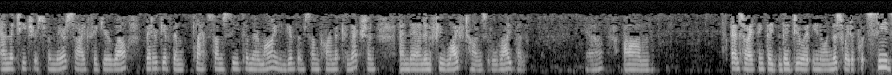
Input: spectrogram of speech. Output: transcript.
and the teachers from their side figure, well, better give them, plant some seeds in their mind and give them some karmic connection and then in a few lifetimes it'll ripen. Yeah. Um, and so I think they they do it, you know, in this way to put seeds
